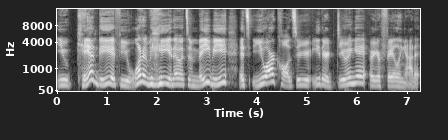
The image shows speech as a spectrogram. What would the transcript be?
you can be if you want to be, you know, it's a maybe. It's you are called. So you're either doing it or you're failing at it.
